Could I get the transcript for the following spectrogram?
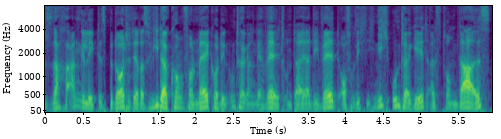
Sache angelegt ist, bedeutet ja das Wiederkommen von Melkor den Untergang der Welt. Und da ja die Welt offensichtlich nicht untergeht, als Tom da ist,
